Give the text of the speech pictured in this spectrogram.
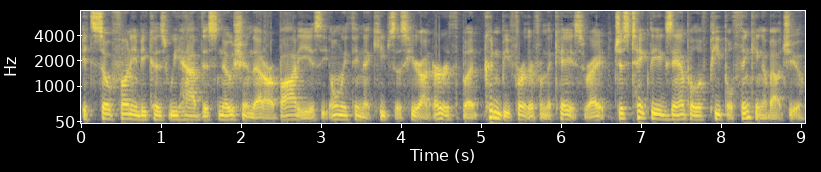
it's so funny because we have this notion that our body is the only thing that keeps us here on earth, but couldn't be further from the case, right? Just take the example of people thinking about you.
